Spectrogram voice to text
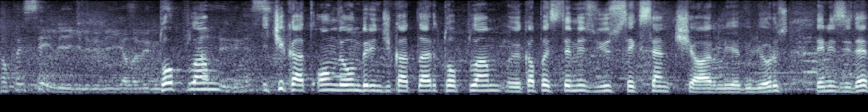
kapasite ile ilgili bir bilgi alabilir miyiz? Toplam Kat dediniz. iki kat 10 ve 11. katlar toplam e, kapasitemiz 180 kişi ağırlayabiliyoruz. Denizli'de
